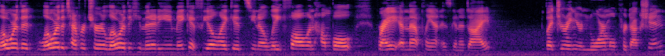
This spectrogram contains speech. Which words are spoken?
lower the lower the temperature, lower the humidity, make it feel like it's you know late fall in Humboldt, right? And that plant is going to die. But during your normal production,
